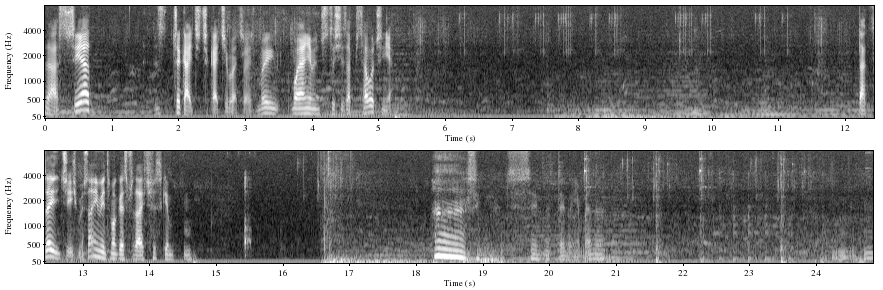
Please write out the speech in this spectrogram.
Zaraz, czy ja... Czekajcie, czekajcie, bo, czekajcie, bo, bo ja nie wiem, czy to się zapisało, czy nie. Tak, zaliczyliśmy sami, więc mogę sprzedać wszystkie. Eee, sygnet- Sygnet tego nie będę. Mhm.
